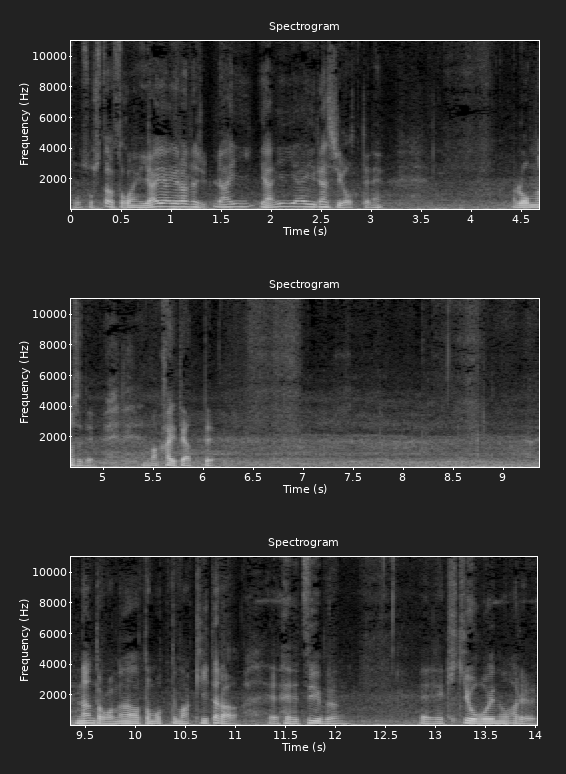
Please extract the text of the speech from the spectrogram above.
そうそしたらそこにやいやいラジライやいやいラジオってねローマ字で、まあ、書いてあって。なんだろうなと思ってまあ聞いたら、えー、随分、えー聞き覚えのある、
